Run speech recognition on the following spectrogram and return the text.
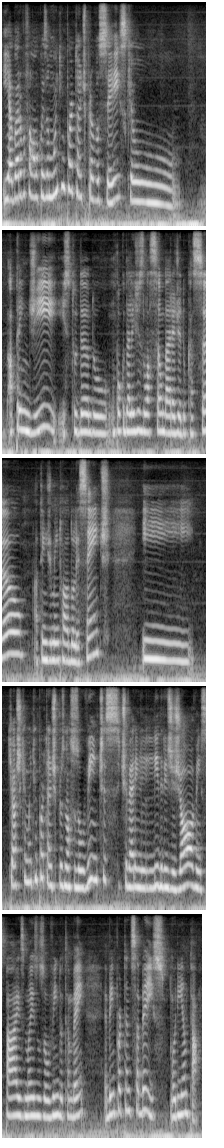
E agora eu vou falar uma coisa muito importante para vocês que eu aprendi estudando um pouco da legislação da área de educação, atendimento ao adolescente e que eu acho que é muito importante para os nossos ouvintes, se tiverem líderes de jovens, pais, mães nos ouvindo também, é bem importante saber isso, orientar.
